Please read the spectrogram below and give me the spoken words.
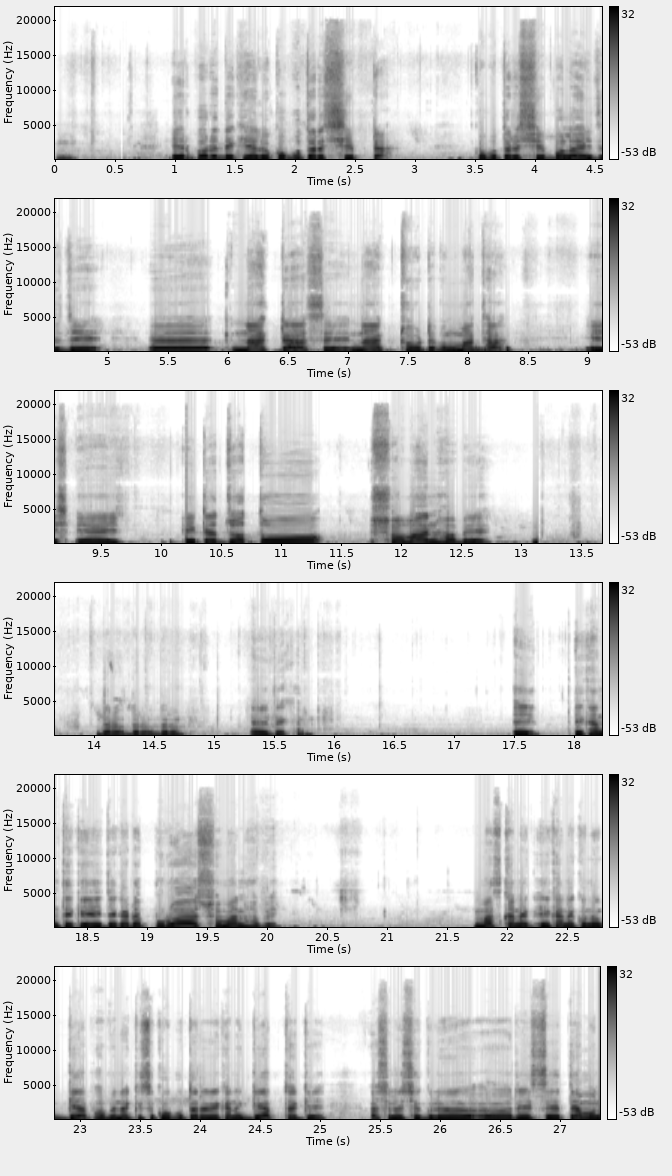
হুম। এরপরে দেখি হলো কবুতরের শেপটা কবুতরের শেপ বলা হয় যে নাকটা আছে, নাক, ঠোঁট এবং মাথা। এটা যত সমান হবে, দাঁড়াও দাঁড়াও দাঁড়াও। এই দেখেন। এই এখান থেকে এই জায়গাটা পুরো সমান হবে। মাঝখানে এখানে কোনো গ্যাপ হবে না কিছু কবুতরের এখানে গ্যাপ থাকে। আসলে সেগুলো রেসে তেমন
